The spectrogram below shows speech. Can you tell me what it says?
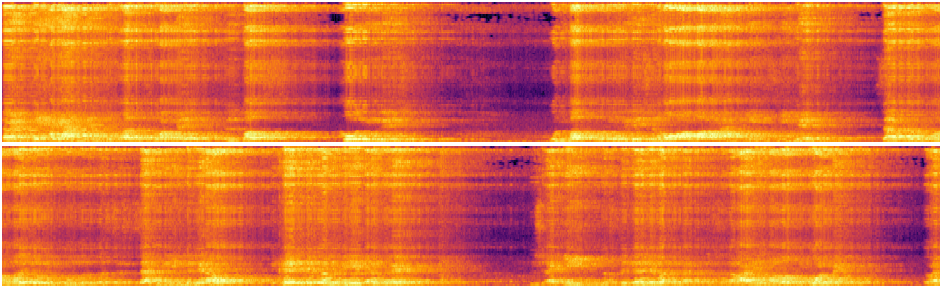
تمام. في حاجة عندي هنشوفها الأسبوع الجاي الباست كود موديليشن والباست كود موديليشن هو عبارة عن اي سي كامل. سامبل وكوانتايزر وانكلودر بس السامبلنج بتاعه غالبا بيبقى الفاعل مش أكيد بس غالبا اللي إحنا بنشتغل عليه المره هو الفاعل تمام؟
